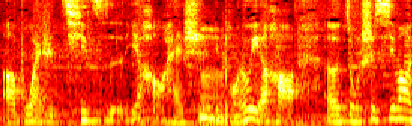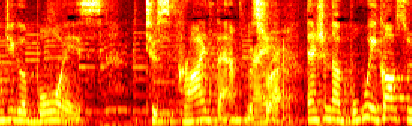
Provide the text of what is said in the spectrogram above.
呃，不管是妻子也好，还是女朋友也好，呃，总是希望这个 boys。 To surprise them, That's right. 但是呢，不会告诉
